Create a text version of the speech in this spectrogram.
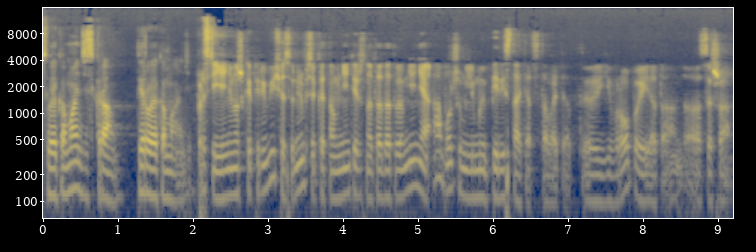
в своей команде Scrum, первой команде. Прости, я немножко перебью, сейчас вернемся к этому. Мне интересно тогда твое мнение, а можем ли мы перестать отставать от э, Европы и от а, США?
